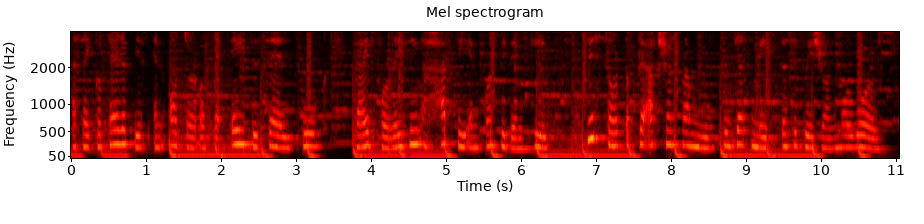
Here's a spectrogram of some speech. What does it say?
a psychotherapist and author of the A to Z book Guide for Raising a Happy and Confident Kids, this sort of reaction from you will just make the situation more worse.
